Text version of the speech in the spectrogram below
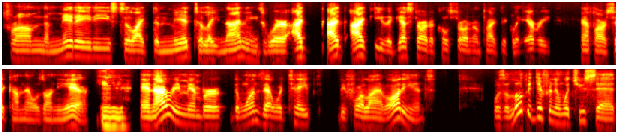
from the mid '80s to like the mid to late '90s where I I I either guest starred or co-starred on practically every half hour sitcom that was on the air. Mhm. And I remember the ones that were taped before a live audience was a little bit different than what you said.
